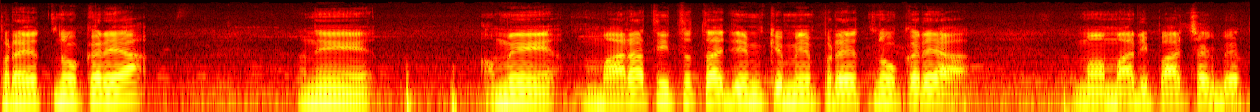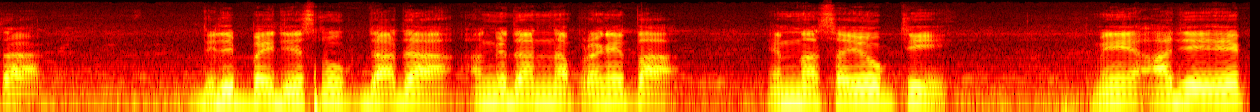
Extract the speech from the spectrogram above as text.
પ્રયત્નો કર્યા અને અમે મારાથી થતાં જેમ કે મેં પ્રયત્નો કર્યા, એમાં મારી પાછળ બેઠા દિલીપભાઈ દેશમુખ, દાદા, અંગદાનના પ્રણેતા, એમના સહયોગથી મેં આજે એક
